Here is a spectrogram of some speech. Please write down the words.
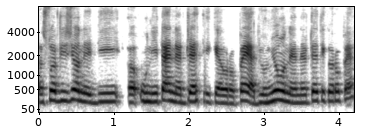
la sua visione di uh, unità energetica europea, di unione energetica europea,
